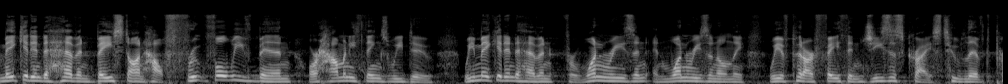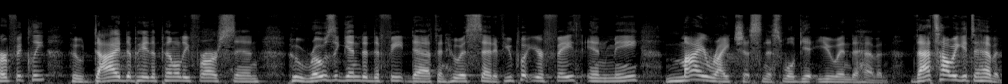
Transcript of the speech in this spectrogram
make it into heaven based on how fruitful we've been or how many things we do. We make it into heaven for one reason and one reason only. We have put our faith in Jesus Christ, who lived perfectly, who died to pay the penalty for our sin, who rose again to defeat death, and who has said, If you put your faith in me, my righteousness will get you into heaven. That's how we get to heaven.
